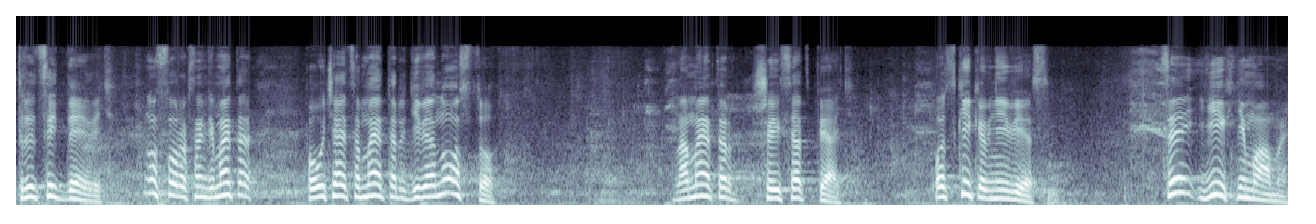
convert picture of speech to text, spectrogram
Тридцять дев'ять. Ну, 40 сантиметрів. Получается метр 90 на метр 65. От скільки в ній вес? Це їхні мами.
